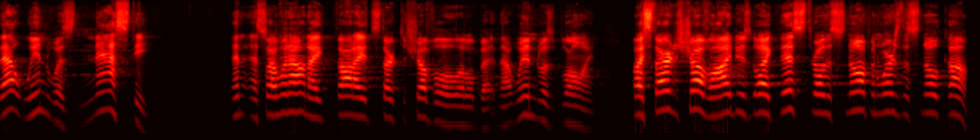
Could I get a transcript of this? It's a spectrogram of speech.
that wind was nasty. And, and, so I went out and I thought I'd start to shovel a little bit, and that wind was blowing. Well, I started to shovel, and I do is go like this, throw the snow up, and where's the snow come?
